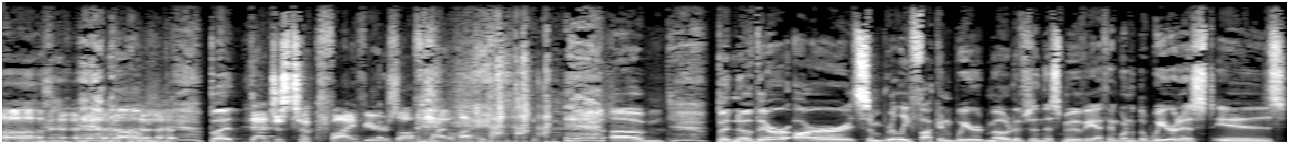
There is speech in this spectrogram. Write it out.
Um, but That just took five years off my life. But no, there are some really fucking weird motives in this movie. I think one of the weirdest is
